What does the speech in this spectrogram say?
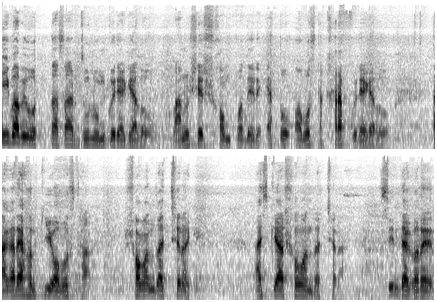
এইভাবে অত্যাচার জুলুম করে গেল, মানুষের সম্পদের এত অবস্থা খারাপ করে গেল, তাগারে এখন কি অবস্থা? সমান যাচ্ছে নাকি? আজকে আর সমান যাচ্ছে না। চিন্তা করেন,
